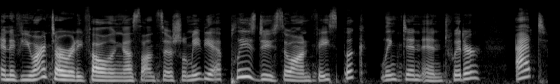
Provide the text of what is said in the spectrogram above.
And if you aren't already following us on social media, please do so on Facebook, LinkedIn, and Twitter at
